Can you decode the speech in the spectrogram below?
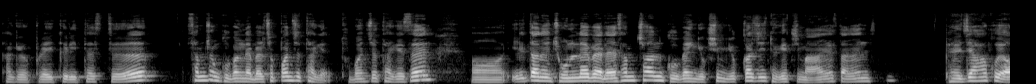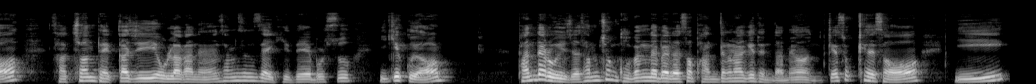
가격 break retest 3900레벨 첫 번째 타겟, 두 번째 타겟은 어 일단은 존 레벨에 3966까지 되겠지만 일단은 배제하고요. 4100까지 올라가는 상승세 기대해 볼 수 있겠고요. 반대로 이제 3900레벨에서 반등을 하게 된다면 계속해서 이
